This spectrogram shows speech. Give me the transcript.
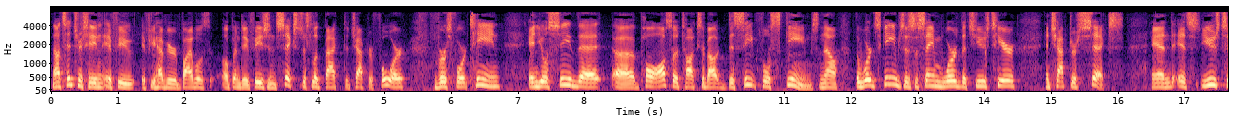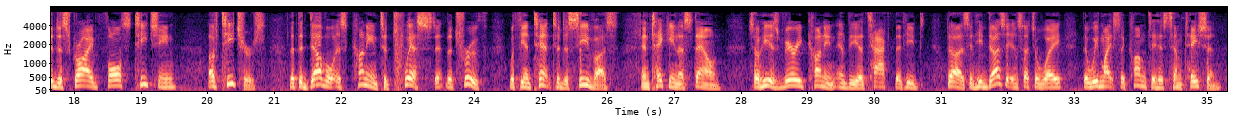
Now it's interesting if you if you have your Bibles open to Ephesians 6, just look back to chapter 4, verse 14, and you'll see that uh, Paul also talks about deceitful schemes. Now, the word schemes is the same word that's used here in chapter 6, and it's used to describe false teaching of teachers, that the devil is cunning to twist the truth with the intent to deceive us and taking us down. So he is very cunning in the attack that he does, and he does it in such a way that we might succumb to his temptation.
